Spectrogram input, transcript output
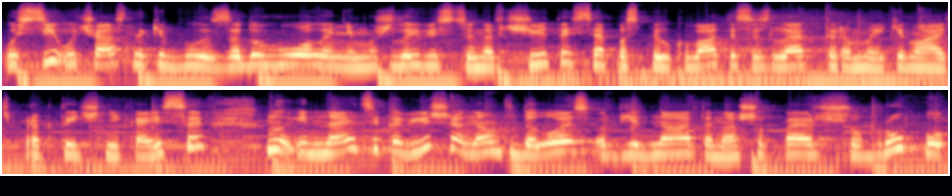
Усі учасники були задоволені можливістю навчитися, поспілкуватися з лекторами, які мають практичні кейси. Ну і найцікавіше нам вдалося об'єднати нашу першу групу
